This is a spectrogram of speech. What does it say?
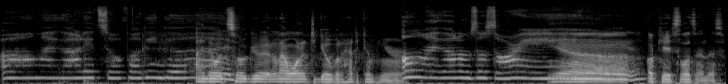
Oh my god, it's so fucking good. I know it's so good, and I wanted to go, but I had to come here. Oh my god, I'm so sorry. Yeah. Okay, so let's end this.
